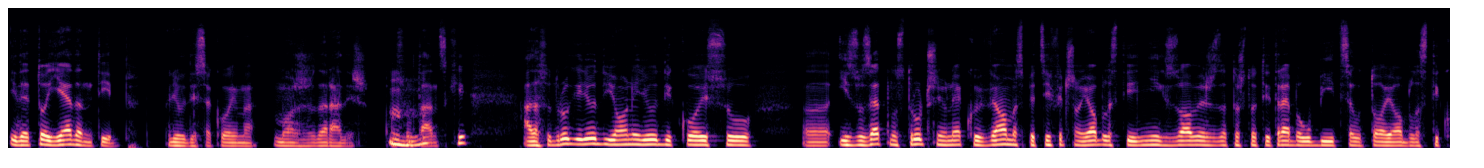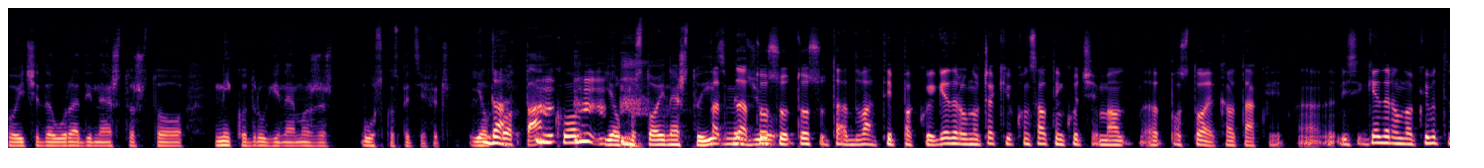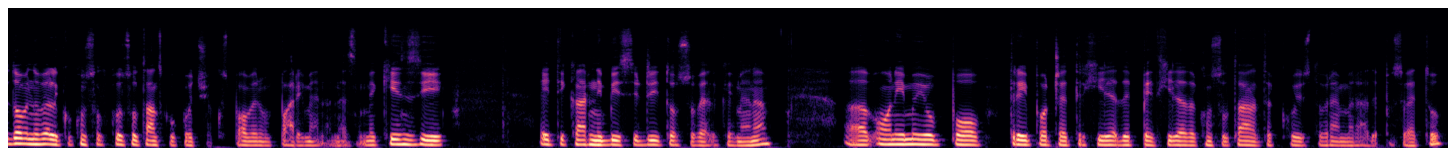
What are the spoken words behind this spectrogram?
i da je to jedan tip ljudi sa kojima možeš da radiš konsultantski, mm -hmm. a da su drugi ljudi oni ljudi koji su uh, izuzetno stručni u nekoj veoma specifičnoj oblasti i njih zoveš zato što ti treba ubica u toj oblasti koji će da uradi nešto što niko drugi ne može usko specifično. Je li da. to tako? Je li postoji nešto između? Pa da, to su, to su ta dva tipa koji generalno čak i u consulting kućama postoje kao takvi. Mislim, generalno ako imate dovoljno veliku konsult, konsultantsku kuću, ako spomenemo par imena, ne znam, McKinsey, AT Carney, BCG, to su velika imena. Oni imaju po 3, po 4 hiljade, 5 hiljada konsultanata koji isto vreme rade po svetu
